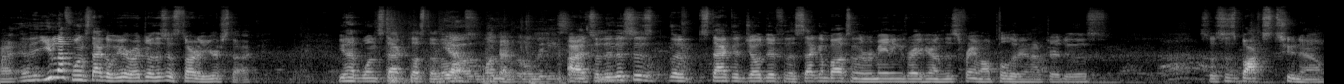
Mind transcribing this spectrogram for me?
Right, and you left one stack over here, right, Joe? This is the start of your stack. You had one stack plus the other Yeah, ones? one Okay. little mini. All right, so th- this is the stack that Joe did for the second box, and the remaining is right here on this frame. I'll pull it in after I do this. So this is box two now.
